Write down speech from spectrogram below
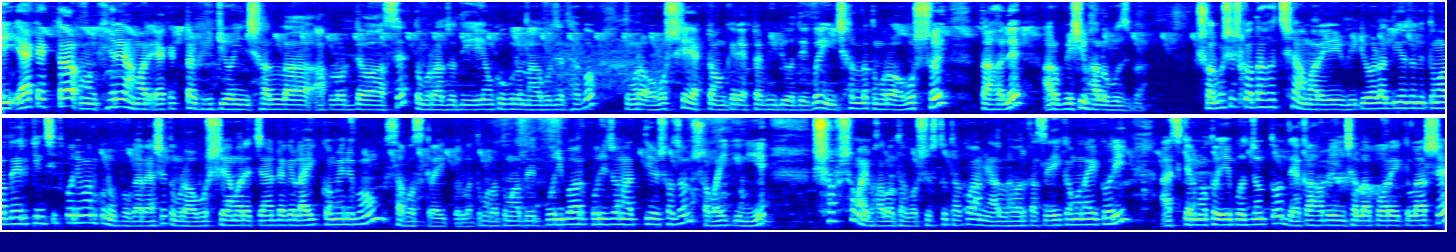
এই এক একটা অঙ্কের আমার এক একটা ভিডিও ইনশাল্লাহ আপলোড দেওয়া আছে। তোমরা যদি এই অঙ্কগুলো না বুঝে থাকো, তোমরা অবশ্যই একটা অঙ্কের একটা ভিডিও দেখবে। ইনশাল্লাহ তোমরা অবশ্যই তাহলে আরও বেশি ভালো বুঝবা। সর্বশেষ কথা হচ্ছে আমার এই ভিডিওটা দিয়ে যদি তোমাদের কিঞ্চিত পরিমাণ কোনো উপকার আসে, তোমরা অবশ্যই আমার এই চ্যানেলটাকে লাইক কমেন্ট এবং সাবস্ক্রাইব করবা। তোমরা তোমাদের পরিবার, পরিজন, আত্মীয়, স্বজন সবাইকে নিয়ে সব সময় ভালো থাকো, সুস্থ থাকো। আমি আল্লাহর কাছে এই কামনাই করি। আজকের মতো এই পর্যন্ত। দেখা হবে ইনশাল্লাহ পরে ক্লাসে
